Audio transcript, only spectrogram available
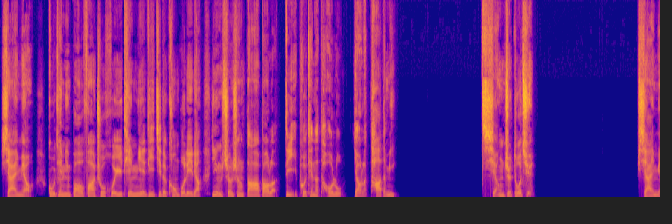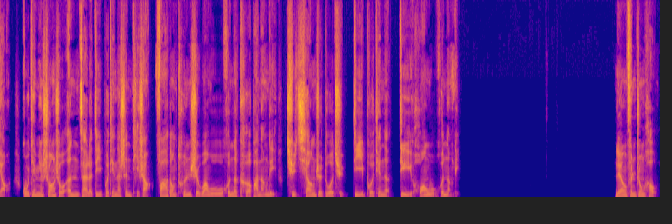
下一秒，古天明爆发出毁天灭地级的恐怖力量，硬生生打爆了地破天的头颅，要了他的命。强制夺取。下一秒，古天明双手摁在了地破天的身体上，发动吞噬万物武魂的可怕能力，去强制夺取地破天的地皇武魂能力。两分钟后，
